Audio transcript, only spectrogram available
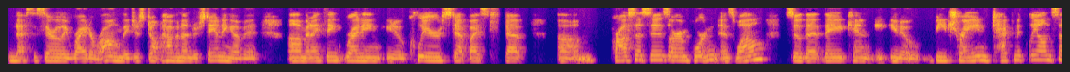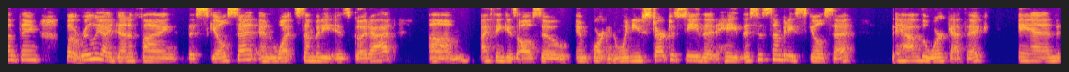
necessarily right or wrong they just don't have an understanding of it um, and i think writing you know clear step by step um, processes are important as well so that they can you know be trained technically on something but really identifying the skill set and what somebody is good at um, i think is also important. When you start to see that hey this is somebody's skill set they have the work ethic and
